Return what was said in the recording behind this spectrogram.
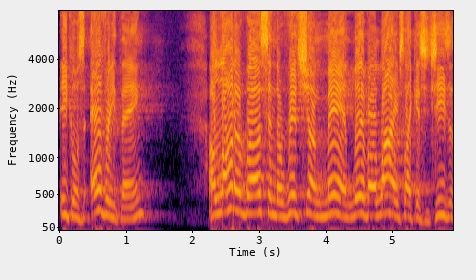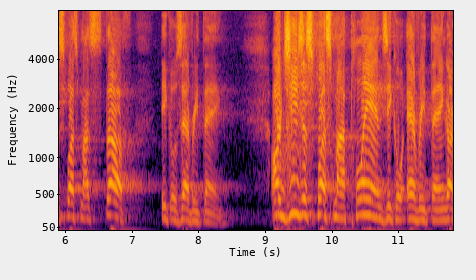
equals everything, a lot of us and the rich young man live our lives like it's Jesus plus my stuff equals everything. Or Jesus plus my plans equal everything. Or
